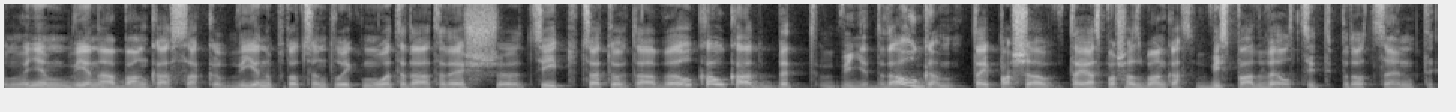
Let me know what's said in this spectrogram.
un viņam vienā bankā saka 1% likumu, otrā, trešā, citu, ceturtā vēl kaut kādu, bet viņa draugam tai pašā, tajās pašās bankās vispār vēl citi procenti.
